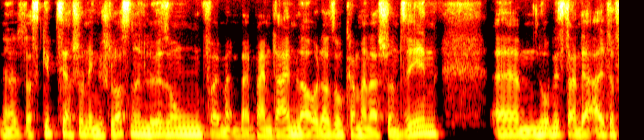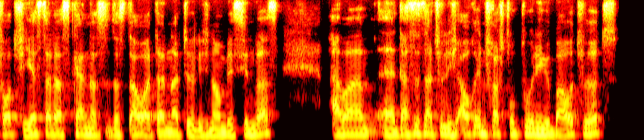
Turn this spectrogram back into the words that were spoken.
Das gibt es ja schon in geschlossenen Lösungen, beim Daimler oder so kann man das schon sehen. Ähm, nur bis dann der alte Ford Fiesta das kann, das, das dauert dann natürlich noch ein bisschen was. Aber äh, das ist natürlich auch Infrastruktur, die gebaut wird.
